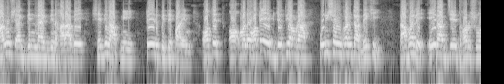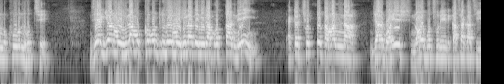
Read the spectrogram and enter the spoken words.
মানুষ একদিন না একদিন হারাবে, সেদিন আপনি টের পেতে পারেন। অতএব মানে অতএব যদি আমরা পরিসংখ্যানটা দেখি, তাহলে এই রাজ্যে ধর্ষণ, খুন হচ্ছে। যে একজন মহিলা মুখ্যমন্ত্রী হয়ে মহিলাদের নিরাপত্তা নেই, একটা ছোট্ট তামান্না, যার বয়স নয় বছরের কাছাকাছি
